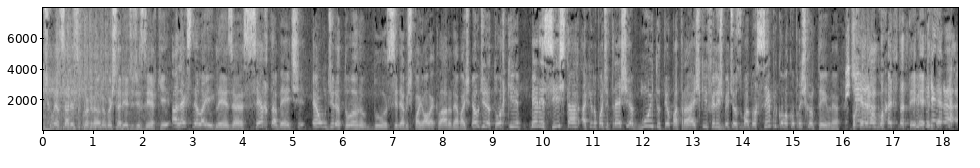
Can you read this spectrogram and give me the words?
Gente começar esse programa, eu gostaria de dizer que Alex de la Iglesia certamente é um diretor do, cinema espanhol, é claro, né? Mas é um diretor que merecia estar aqui no podcast há muito tempo atrás, que infelizmente o Exumador sempre colocou para escanteio, né? Porque ele não gosta dele. Mentira!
